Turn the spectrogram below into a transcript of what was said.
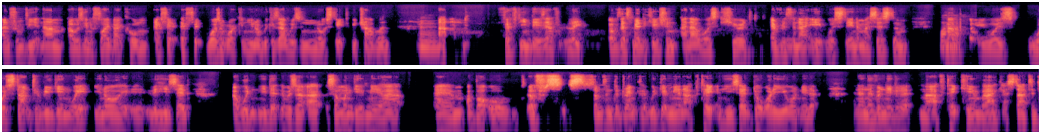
and from Vietnam I was going to fly back home if it if it wasn't working, you know, because I was in no state to be traveling. Mm. And 15 days after like of this medication, and I was cured. Everything I ate was staying in my system. Wow. My body was was starting to regain weight. You know, he, he said I wouldn't need it. There was a, a someone gave me a um, a bottle of something to drink that would give me an appetite, and he said, "Don't worry, you won't need it." and I never needed it. My appetite came back. I started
